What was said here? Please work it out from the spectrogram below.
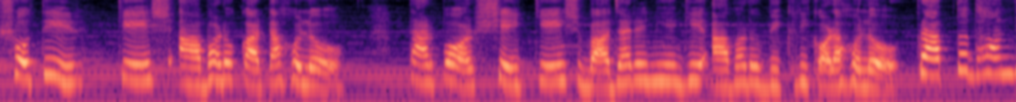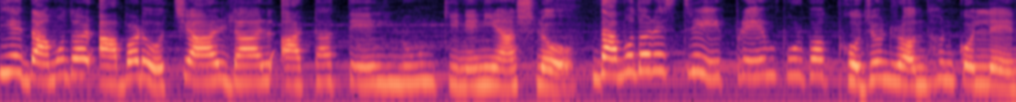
সতীর কেশ আবারও কাটা হলো। তারপর সেই কেশ বাজারে নিয়ে গিয়ে আবারও বিক্রি করা হলো। প্রাপ্ত ধন দিয়ে দামোদর আবারও চাল, ডাল, আটা, তেল, নুন কিনে নিয়ে আসলো। দামোদরের স্ত্রী প্রেমপূর্বক ভোজন রন্ধন করলেন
